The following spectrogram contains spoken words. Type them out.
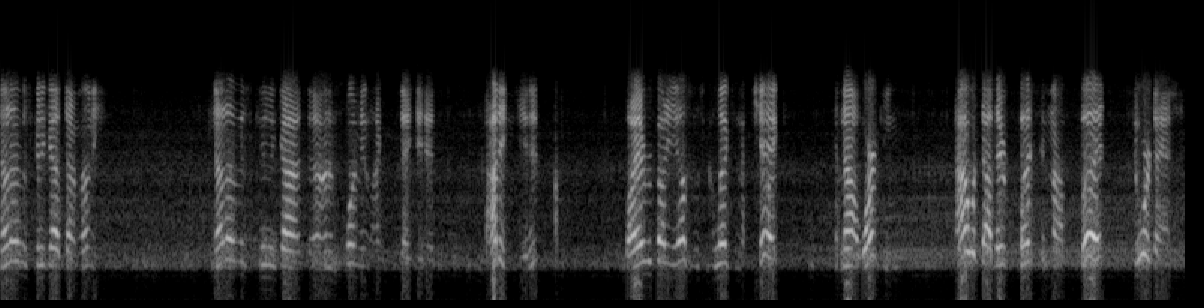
None of us could have got that money. None of us could have got the unemployment like they did. I didn't get it. While everybody else was collecting a check and not working, I was out there busting my butt door dashing.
